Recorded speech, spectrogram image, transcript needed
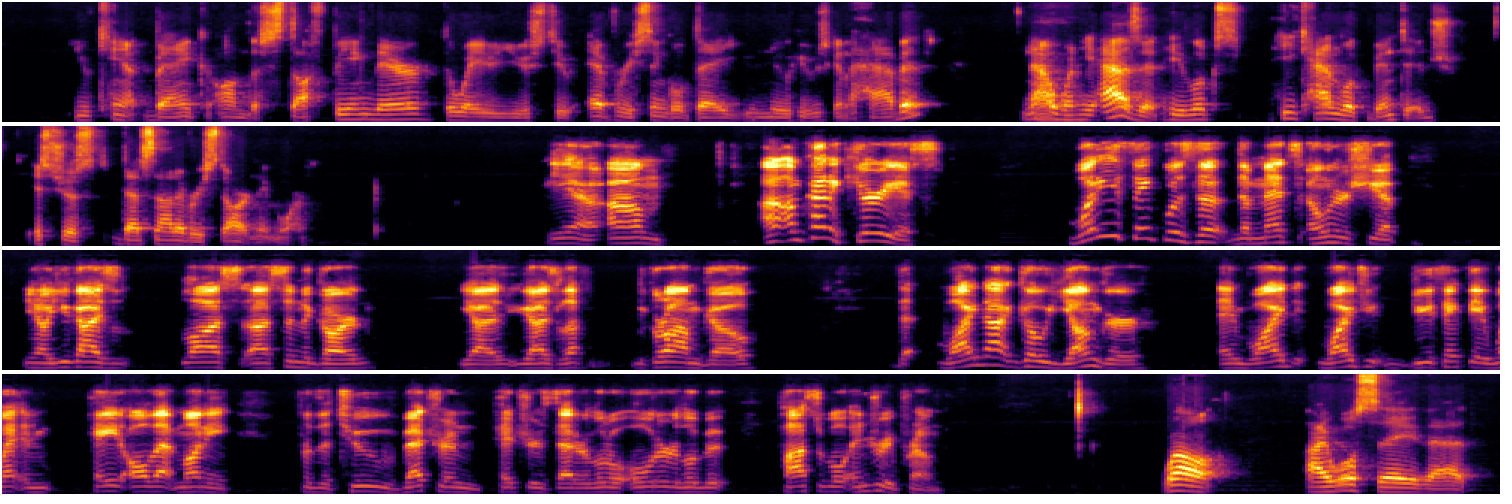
you can't bank on the stuff being there the way you used to every single day. You knew he was going to have it. Now, when he has it, he looks he can look vintage. It's just that's not every start anymore. Yeah, um, I, I'm kind of curious. What do you think was the the Mets ownership you know, you guys lost uh, Syndergaard. Yeah, you guys left the Degrom go. Why not go younger? And why why do you, do you think they went and paid all that money for the two veteran pitchers that are a little older, a little bit possible injury prone? Well, I will say that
